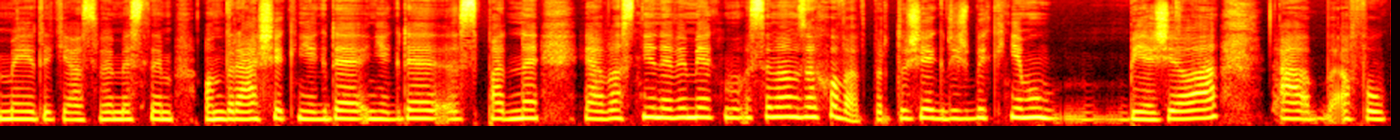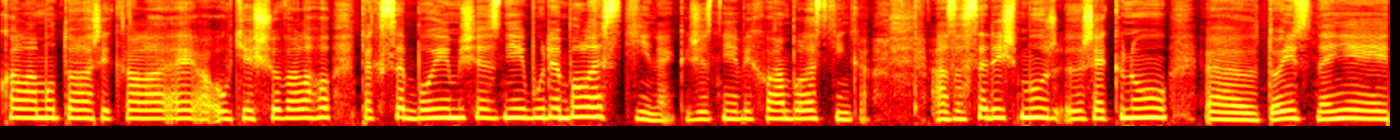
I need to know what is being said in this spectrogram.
mi, teď já si vymyslím, Ondrášek někde, někde spadne, já vlastně nevím, jak se mám zachovat, protože když bych k němu běžela a, a foukala mu to a říkala a utěšovala ho, tak se bojím, že z něj bude bolestínek, že z něj vychovám bolestínka. A zase, když mu řeknu, e, to nic není,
